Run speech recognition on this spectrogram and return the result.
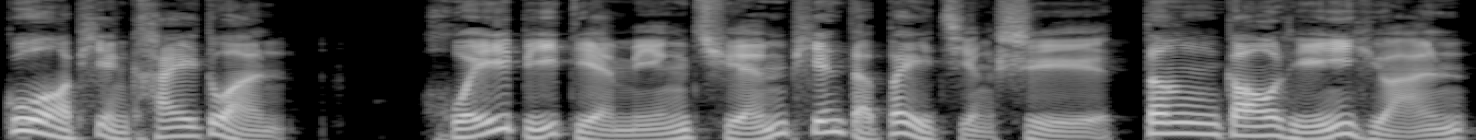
过片开段。回笔点明全篇的背景是登高临远，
